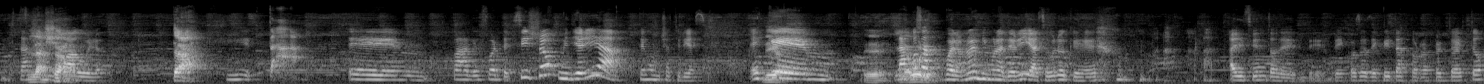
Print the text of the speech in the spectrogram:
Me está Flashear. ¡Ta! Sí, ta. Eh, qué fuerte. Sí, yo, mi teoría, tengo muchas teorías. Es Diga. que mm, Eh, las cosas, bueno, no es ninguna teoría, seguro que hay cientos de, de- de cosas escritas con respecto a esto.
